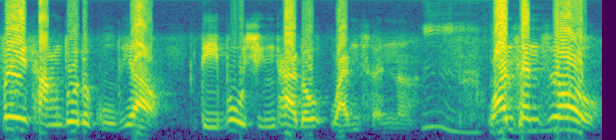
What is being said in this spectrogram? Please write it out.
非常多的股票底部形态都完成了。嗯。完成之后，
